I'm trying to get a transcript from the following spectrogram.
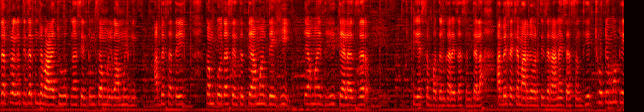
जर प्रगती जर तुमच्या बाळाची होत नसेल तुमचा मुलगा मुलगी अभ्यासात एक कमकुवत असेल तर त्यामध्येही त्यामध्येही त्याला जर यश संपादन करायचं असेल त्याला अभ्यासाच्या मार्गावरती जर आणायचं असेल हे छोटे मोठे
